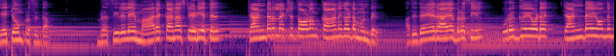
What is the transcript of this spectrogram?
ഏറ്റവും പ്രസിദ്ധം. ബ്രസീലിലെ മാരക്കാന സ്റ്റേഡിയത്തിൽ രണ്ടര ലക്ഷത്തോളം കാണുകളുടെ മുൻപിൽ അതിഥേയരായ ബ്രസീൽ ഉറുഗ്വയോട് രണ്ടേ ഒന്നിന്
